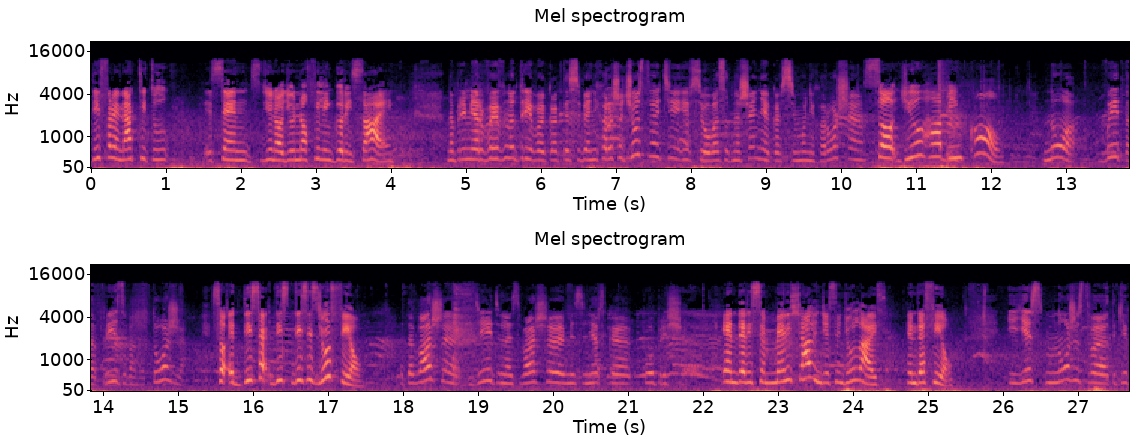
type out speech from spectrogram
different attitude since you know you're not feeling good inside. Например, вы внутри, вы как-то себя нехорошо чувствуете, и все, у вас отношение ко всему нехорошее. So you have been called. Но вы-то призваны тоже. So this, this, this is your field. Это ваша деятельность, ваше миссионерское поприще. And there is uh, many challenges in your life in the field. И есть множество таких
